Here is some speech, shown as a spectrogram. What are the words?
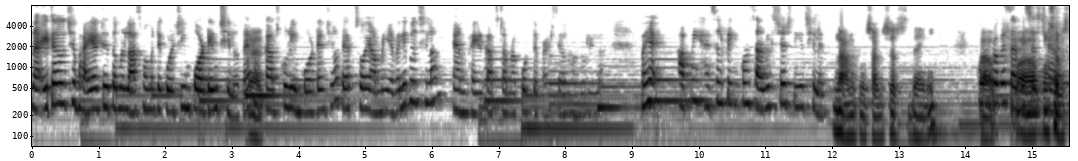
না এটা হচ্ছে ভাইয়ার যেহেতু আমরা লাস্ট মোমেন্টে করেছি ইম্পর্টেন্ট ছিল তাই না? Right. কাজগুলো ইম্পর্টেন্ট ছিল দ্যাটস ওয়াই আমি অ্যাভেলেবল ছিলাম অ্যান্ড ভাইয়ের কাজটা আমরা করতে পারছি আলহামদুলিল্লাহ। ভাইয়া আপনি হ্যাসেল ফ্রি কি কোনো সার্ভিস চার্জ দিয়েছিলেন? না আমি কোনো সার্ভিস চার্জ দেয়নি। কোনো প্রকার সার্ভিস চার্জ সার্ভিস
